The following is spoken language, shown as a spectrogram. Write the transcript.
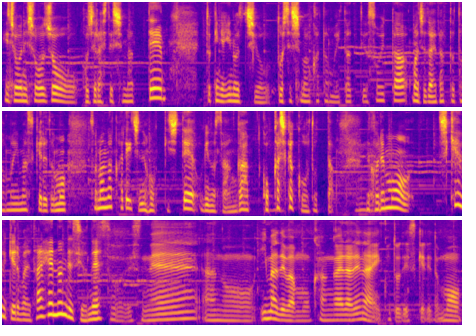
非常に症状をこじらしてしまって時には命を落としてしまう方もいたっていうそういった、まあ、時代だったと思いますけれどもその中で一年発起して荻野さんが国家資格を取った。でこれも試験受けるまで大変なんですよね。そうですねあの今ではもう考えられないことですけれども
